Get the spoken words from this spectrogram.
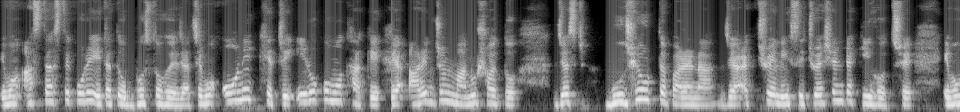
এবং আস্তে আস্তে করে এটাতে অভ্যস্ত হয়ে যাচ্ছে এবং অনেক ক্ষেত্রে এরকমও থাকে যে আরেকজন মানুষ হয়তো জাস্ট বুঝে উঠতে পারে না যে অ্যাকচুয়ালি সিচুয়েশনটা কি হচ্ছে এবং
